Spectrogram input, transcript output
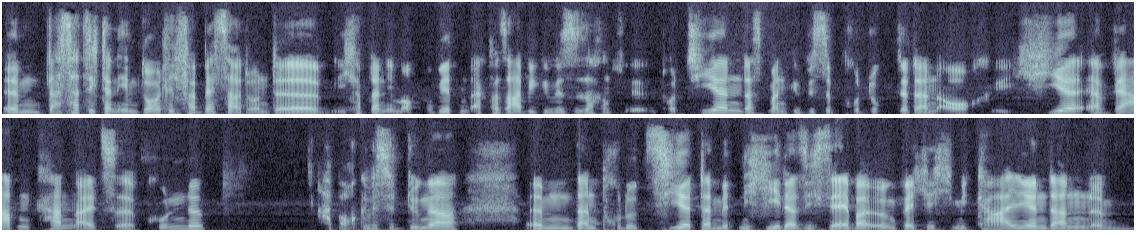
ähm, das hat sich dann eben deutlich verbessert und äh, ich habe dann eben auch probiert, mit Aquasabi gewisse Sachen zu importieren, dass man gewisse Produkte dann auch hier erwerben kann als äh, Kunde. Habe auch gewisse Dünger ähm, dann produziert, damit nicht jeder sich selber irgendwelche Chemikalien dann ähm,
